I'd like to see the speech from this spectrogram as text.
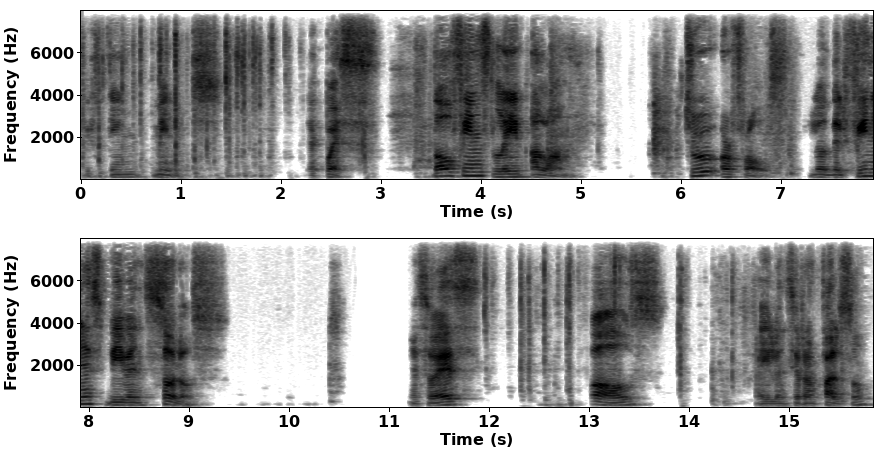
15 minutes. Después, dolphins live alone. True or false? Los delfines viven solos. Eso es false. Ahí lo encierran falso.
